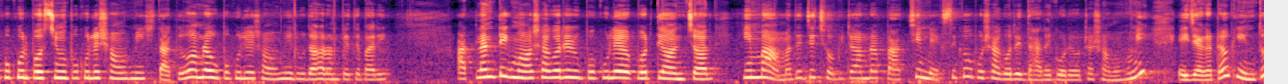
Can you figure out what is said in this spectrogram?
উপকূল, পশ্চিম উপকূলের সমভূমি, তাকেও আমরা উপকূলীয় সমভূমির উদাহরণ পেতে পারি। আটলান্টিক মহাসাগরের উপকূলবর্তী অঞ্চল কিংবা আমাদের যে ছবিটা আমরা পাচ্ছি মেক্সিকো উপসাগরের ধারে গড়ে ওঠা সমভূমি, এই জায়গাটাও কিন্তু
